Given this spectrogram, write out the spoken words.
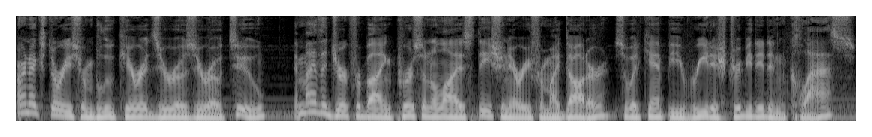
Our next story is from Blue Carrot 002. Am I the jerk for buying personalized stationery for my daughter so it can't be redistributed in class?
